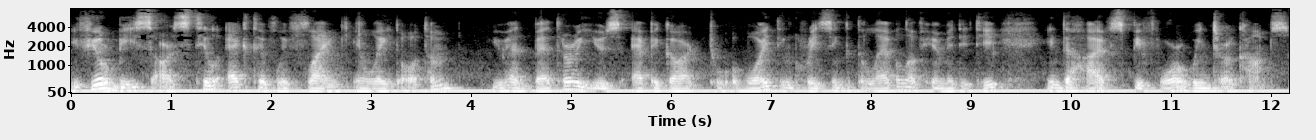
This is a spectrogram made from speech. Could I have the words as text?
if your bees are still actively flying in late autumn, you had better use Apiguard to avoid increasing the level of humidity in the hives before winter comes.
